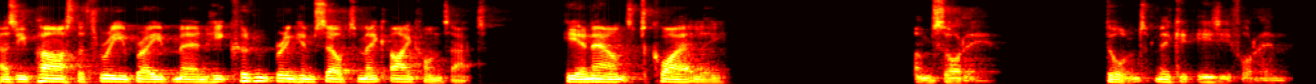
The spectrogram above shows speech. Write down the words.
As he passed the three brave men, he couldn't bring himself to make eye contact. He announced quietly, I'm sorry. Don't make it easy for him.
